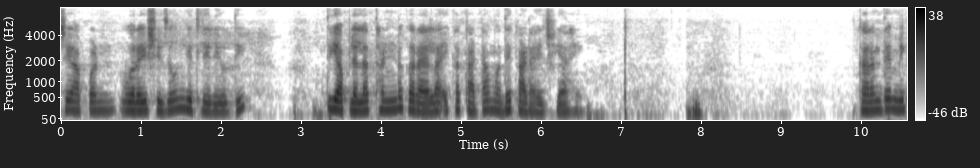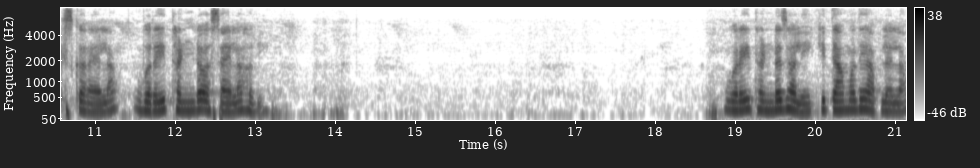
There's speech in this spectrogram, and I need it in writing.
जे आपण वरई शिजवून घेतलेली होती ती आपल्याला थंड करायला एका ताटामध्ये काढायची आहे. कारण ते मिक्स करायला वरई थंड असायला हवी. वरई थंड झाली की त्यामध्ये आपल्याला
